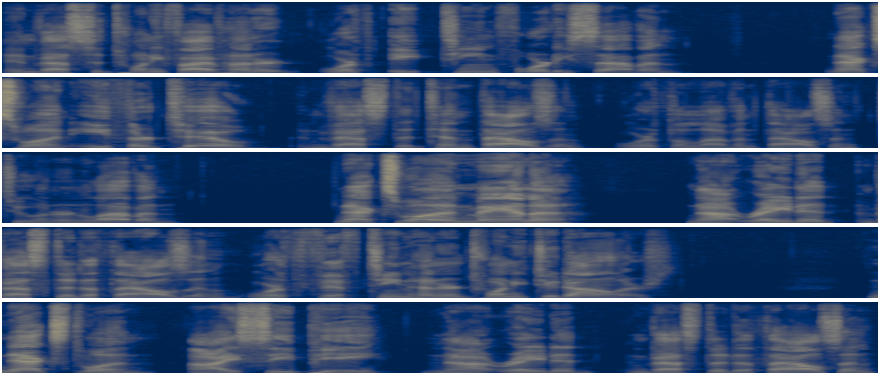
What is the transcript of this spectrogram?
invested 2500 worth 1847. Next one, Ether 2, invested 10,000 worth 11,211. Next one, Mana, not rated, invested 1,000 worth $1522. Next one, ICP, not rated, invested 1,000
